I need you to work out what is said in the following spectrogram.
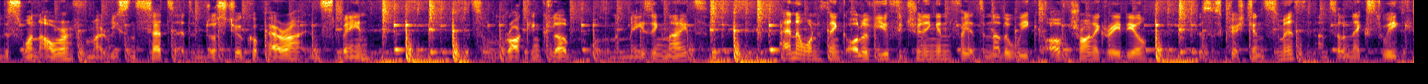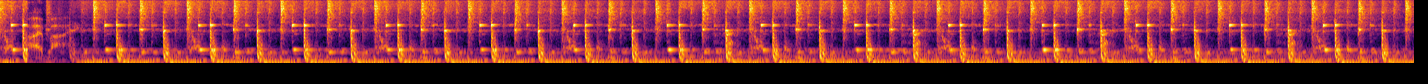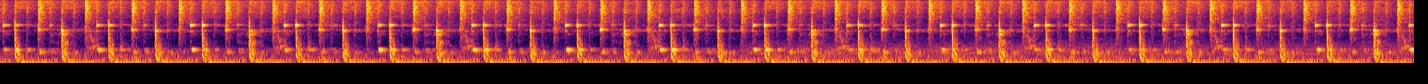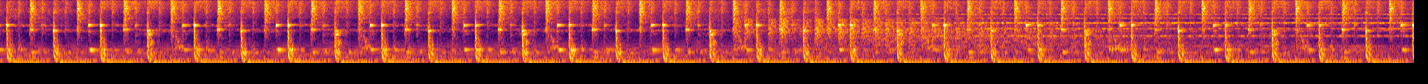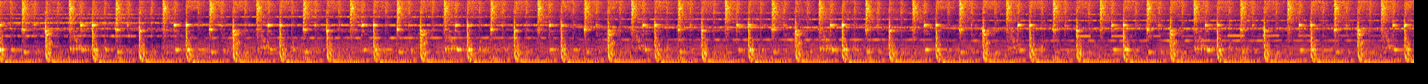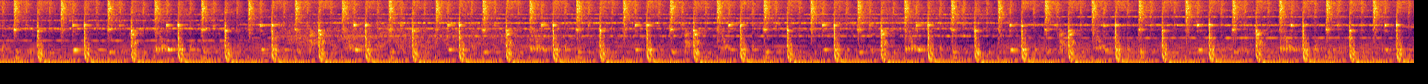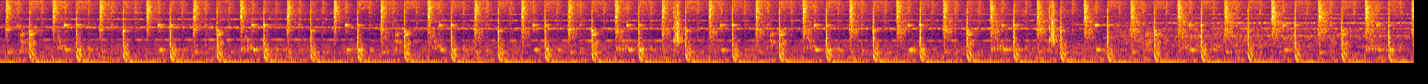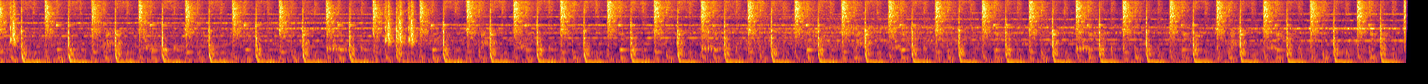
This one hour from my recent set at Industria Copera in Spain. It's a rocking club, it was an amazing night. And I want to thank all of you for tuning in for yet another week of Tronic Radio. This is Christian Smith. Until next week, bye bye.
